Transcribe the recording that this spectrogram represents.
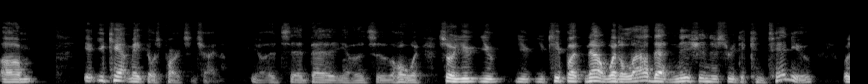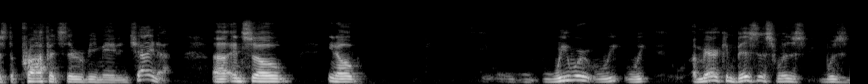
um, you, you can't make those parts in China you know it's that you know it's the whole way so you you you you keep but now what allowed that niche industry to continue was the profits that were being made in China. Uh, and so, you know, we were we we American business was was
